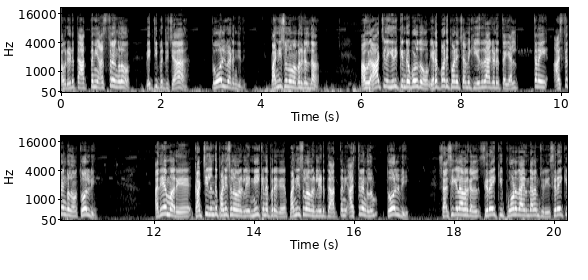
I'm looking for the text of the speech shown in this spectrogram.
அவர் எடுத்த அத்தனை அஸ்திரங்களும் வெற்றி பெற்றுச்சா? தோல்வி அடைஞ்சது. பன்னீர்செல்வம் அவர்கள் தான். அவர் ஆட்சியில் இருக்கின்ற பொழுதும் எடப்பாடி பழனிசாமிக்கு எதிராக எடுத்த எத்தனை அஸ்திரங்களும் தோல்வி. அதே மாதிரி கட்சியிலிருந்து பன்னீர்செல்வம் அவர்களை நீக்கின பிறகு பன்னீர்செல்வம் அவர்கள் எடுத்த அத்தனை அஸ்திரங்களும் தோல்வி. சசிகலா அவர்கள் சிறைக்கு போனதா இருந்தாலும் சரி சிறைக்கு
